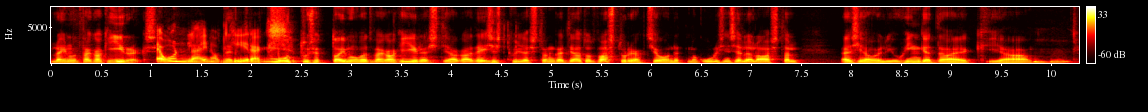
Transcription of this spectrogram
läinud väga kiireks. on läinud Need kiireks. muutused toimuvad väga kiiresti, aga teisest küljest on ka teatud vastureaktsioon, et ma kuulsin sellel aastal, äsja oli ju hingede aeg ja mm -hmm.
